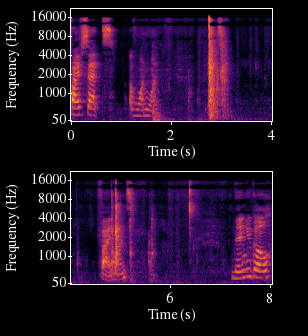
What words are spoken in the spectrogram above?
Five sets of one one five ones. Then you go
